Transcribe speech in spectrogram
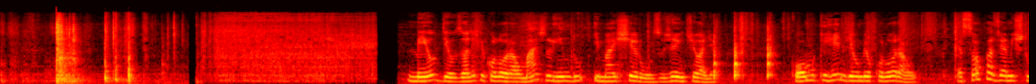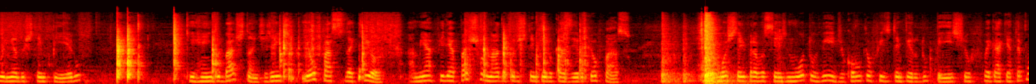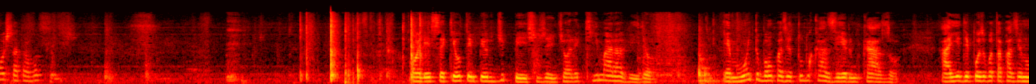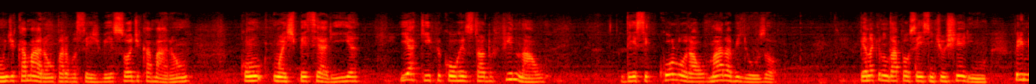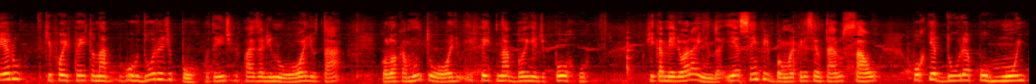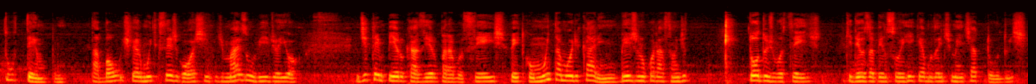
Meu Deus, olha que coloral mais lindo e mais cheiroso. Gente, olha como que rendeu o meu coloral. É só fazer a misturinha dos temperos que rende bastante. Gente, eu faço daqui, ó. A minha filha é apaixonada por esse tempero caseiro que eu faço. Eu mostrei pra vocês no outro vídeo como que eu fiz o tempero do peixe. Eu vou pegar aqui até pra mostrar pra vocês. Olha, esse aqui é o tempero de peixe, gente. Olha que maravilha, ó. É muito bom fazer tudo caseiro em casa, ó. Aí depois eu vou estar tá fazendo um de camarão para vocês verem, só de camarão, com uma especiaria. E aqui ficou o resultado final desse coloral maravilhoso, ó. Pena que não dá pra vocês sentir o cheirinho. Primeiro que foi feito na gordura de porco. Tem gente que faz ali no óleo, tá? Coloca muito óleo e feito na banha de porco fica melhor ainda. E é sempre bom acrescentar o sal, porque dura por muito tempo, tá bom? Espero muito que vocês gostem de mais um vídeo aí, ó de tempero caseiro para vocês, feito com muito amor e carinho. Beijo no coração de todos vocês. Que Deus abençoe rica e abundantemente a todos.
